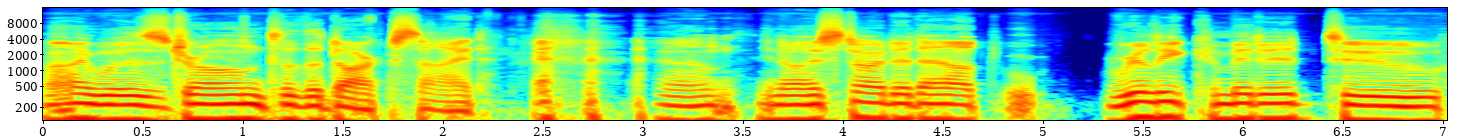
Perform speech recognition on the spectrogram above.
I was drawn to the dark side. um, you know, I started out really committed to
